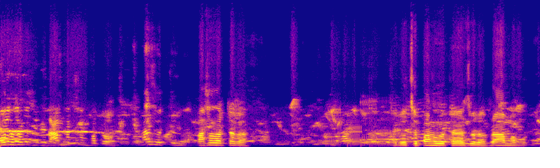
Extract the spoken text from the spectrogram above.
কত টাকা? দাম কত? পাঁচ হাজার টাকা। এটা হচ্ছে পাঁচ হাজার টাকা জোড়া ব্রাহ্মা মুরগি।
